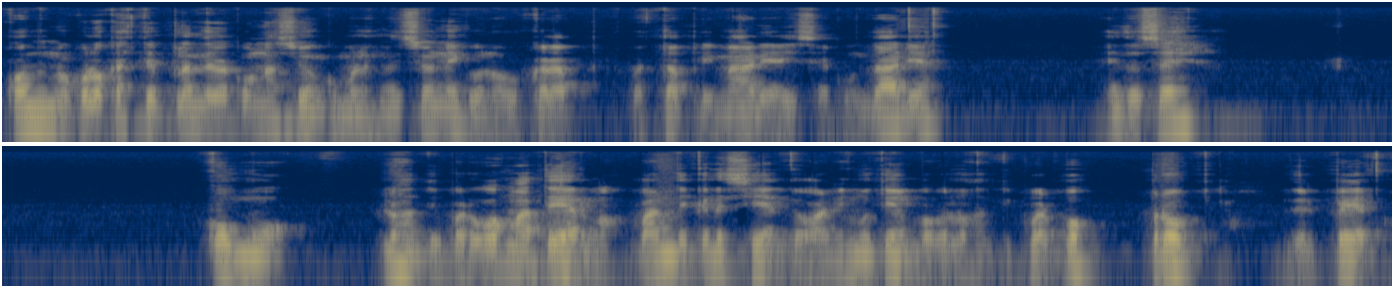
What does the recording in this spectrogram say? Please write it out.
Cuando uno coloca este plan de vacunación, como les mencioné, que uno busca la respuesta primaria y secundaria, Entonces, como los anticuerpos maternos van decreciendo al mismo tiempo que los anticuerpos propios del perro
